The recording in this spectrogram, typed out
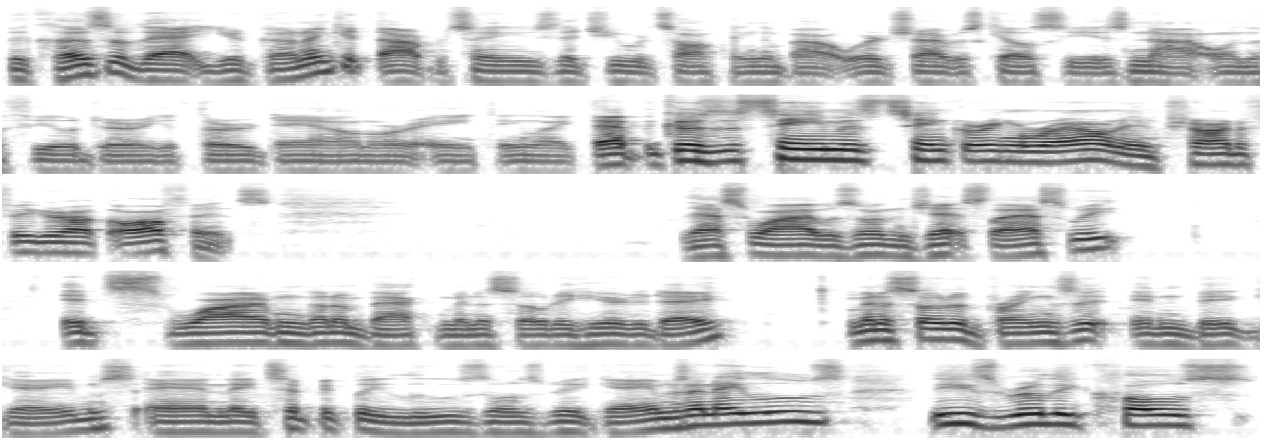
because of that, you're going to get the opportunities that you were talking about where Travis Kelce is not on the field during a third down or anything like that because this team is tinkering around and trying to figure out the offense. That's why I was on the Jets last week. It's why I'm going to back Minnesota here today. Minnesota brings it in big games, and they typically lose those big games, and they lose these really close,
